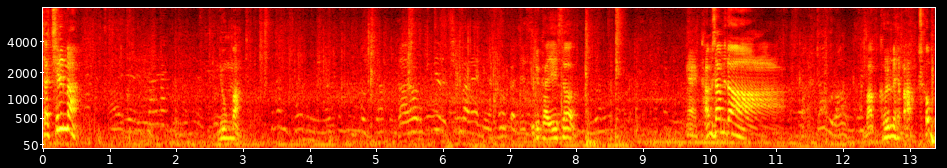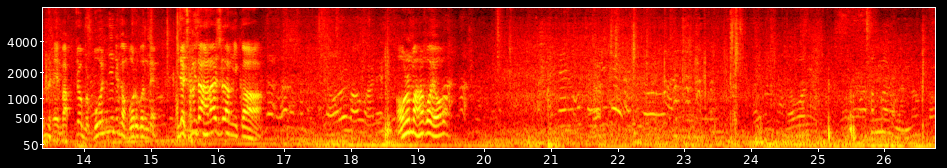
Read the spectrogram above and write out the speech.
자 7만. 6만. 자 여러분 찡겨서 7만에 그냥 여기까지 이렇게 해서. 네 감사합니다. 막 그러네 막 좁으네 막 좁을 뭔 일인가 모르겠네. 이제 장사 안 하실랍니까? 얼마 하고 안 해? 어, 얼마 하고요 3만 원안 나올까?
